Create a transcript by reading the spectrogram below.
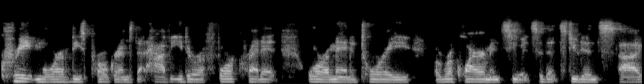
create more of these programs that have either a for credit or a mandatory requirement to it, so that students uh,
